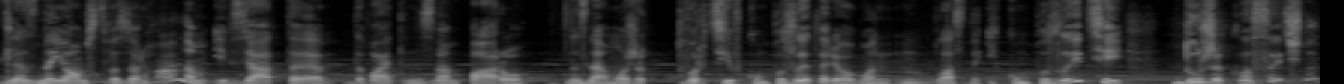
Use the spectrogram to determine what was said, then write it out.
для знайомства з органом і взяти, давайте назвемо пару, не знаю, може творців композиторів або власне і композицій, дуже класичних,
